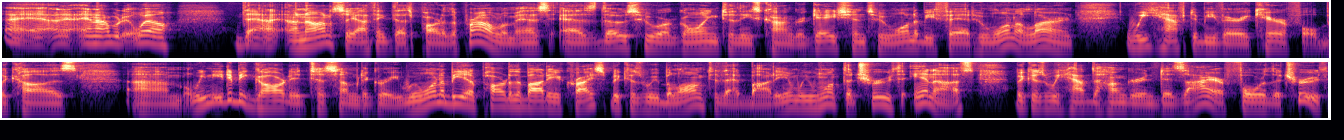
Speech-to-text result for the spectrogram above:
And I would, well, that, and honestly, I think that's part of the problem. As as those who are going to these congregations, who want to be fed, who want to learn, we have to be very careful because um, we need to be guarded to some degree. We want to be a part of the body of Christ because we belong to that body, and we want the truth in us because we have the hunger and desire for the truth.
